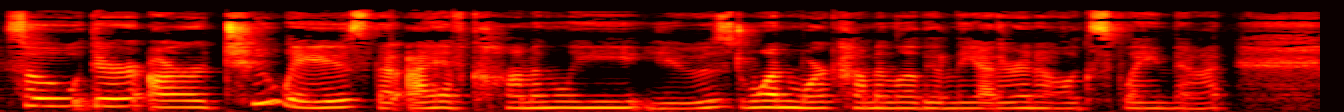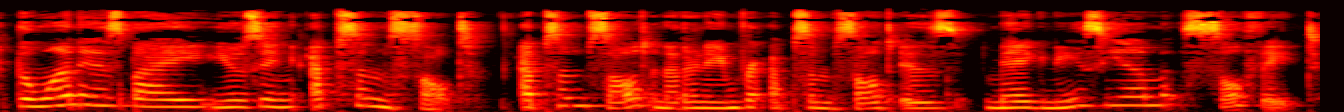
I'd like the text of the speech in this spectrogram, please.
So there are two ways that I have commonly used, one more commonly than the other, and I'll explain that. The one is by using Epsom salt. Epsom salt, another name for Epsom salt, is magnesium sulfate.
